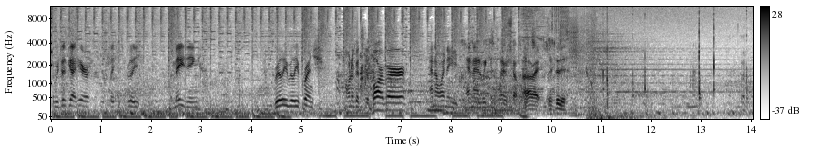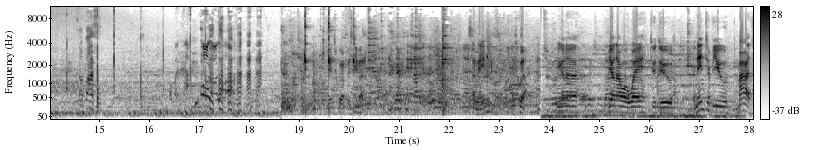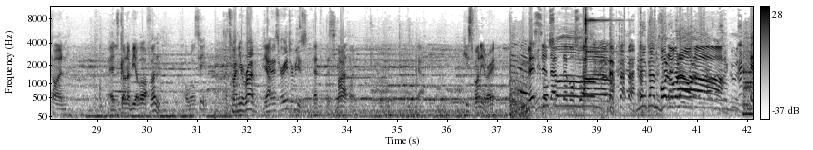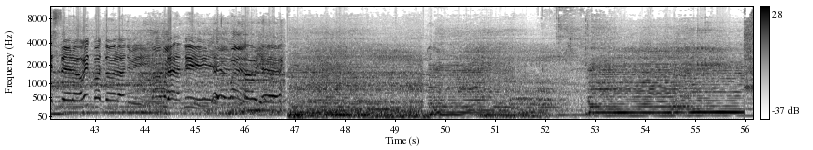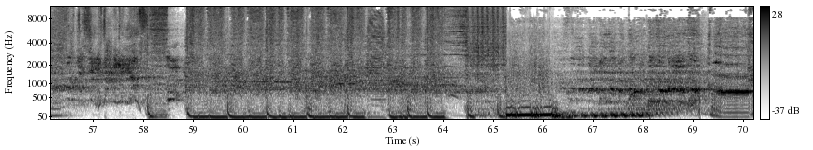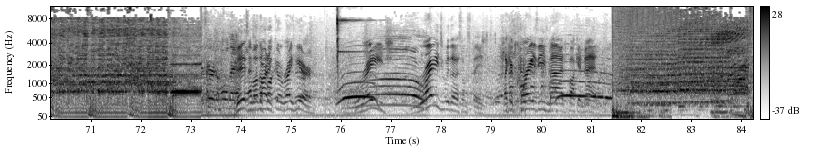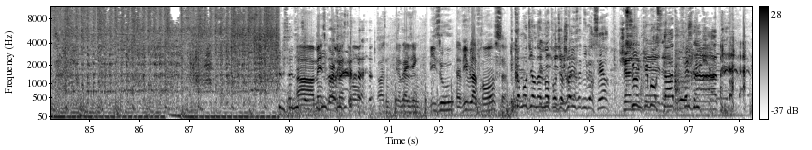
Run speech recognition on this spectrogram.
We just got here. This place is really amazing. Really, really French. I want to go to the barber and I want to eat and then we can play a show. All right, let's do this. Ça passe. Main Square Festival. Ça main Square. We're gonna be on our way to do an interview marathon. It's gonna be a lot of fun. Or we'll see. That's when you run. Yeah. That's your interviews. That, that's marathon. Yeah. He's funny, right? Messieurs, dames, bonsoir. Mesdames Oh là oh là oh là Et c'est le rythme de la nuit. De la nuit. Motherfucker right here. Rage. Rage with us on stage. Like a crazy mad fucking man. Uh, Main Square Festival. Was amazing. Bisous. Uh, vive la France. Et comme on dit en allemand pour dire joyeux anniversaire, Schön Geburtstag, Felglück.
